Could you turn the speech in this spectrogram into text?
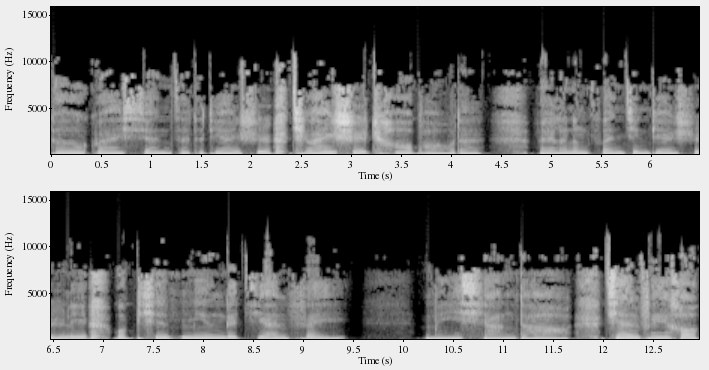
都怪现在的电视全是超薄的，为了能钻进电视里，我拼命的减肥，没想到减肥后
